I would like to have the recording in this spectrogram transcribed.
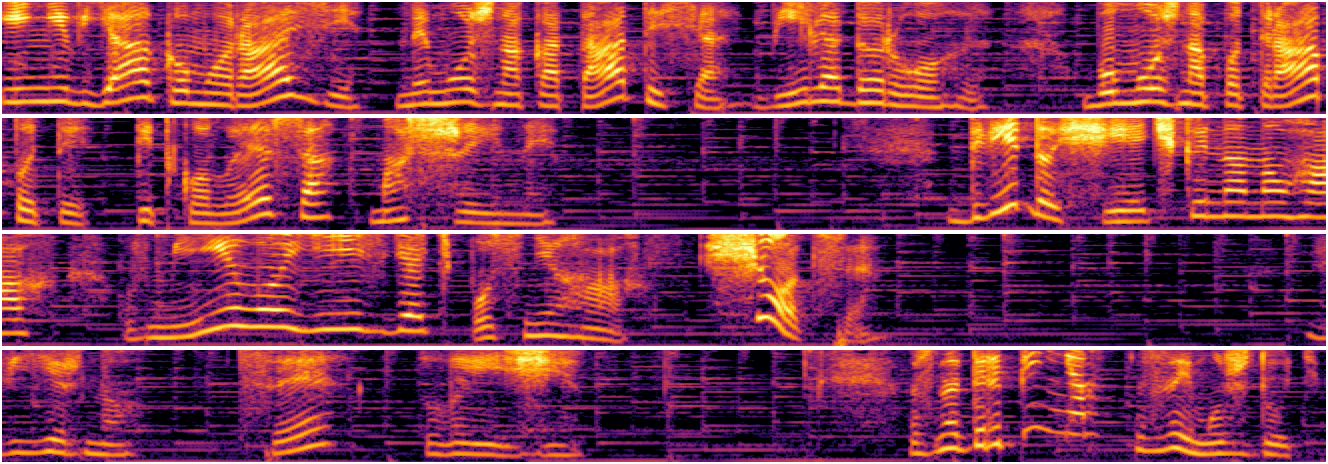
І ні в якому разі не можна кататися біля дороги, бо можна потрапити під колеса машини. Дві дощечки на ногах вміло їздять по снігах. Що це? Вірно, це лижі. З нетерпінням зиму ждуть,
